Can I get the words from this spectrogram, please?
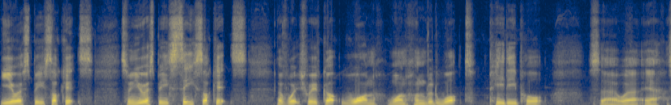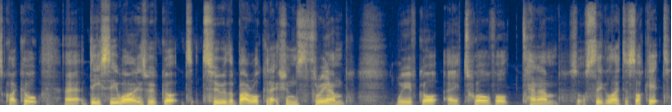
USB sockets, some USB-C sockets, of which we've got one 100 watt PD port. So uh, yeah, it's quite cool. Uh, DC wise, we've got two of the barrel connections, 3 amp. We've got a 12 volt 10 amp sort of cig lighter socket.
